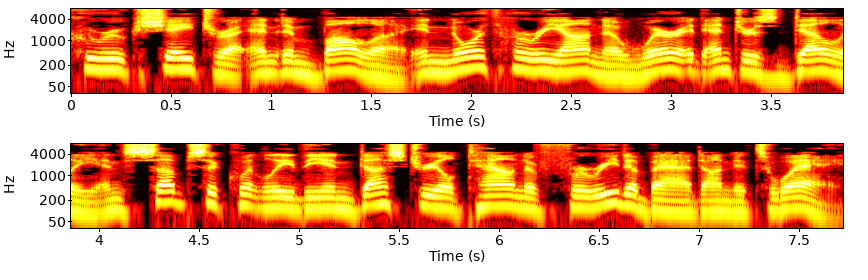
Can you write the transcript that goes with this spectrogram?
Kurukshetra and Ambala in North Haryana where it enters Delhi and subsequently the industrial town of Faridabad on its way.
